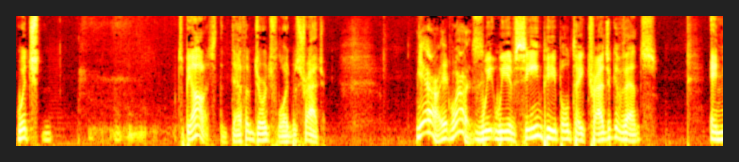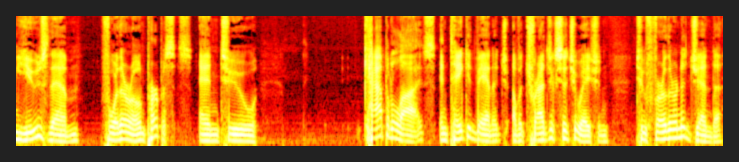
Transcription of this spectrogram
which, let's be honest, the death of George Floyd was tragic. Yeah, it was. We we have seen people take tragic events and use them for their own purposes and to capitalize and take advantage of a tragic situation to further an agenda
